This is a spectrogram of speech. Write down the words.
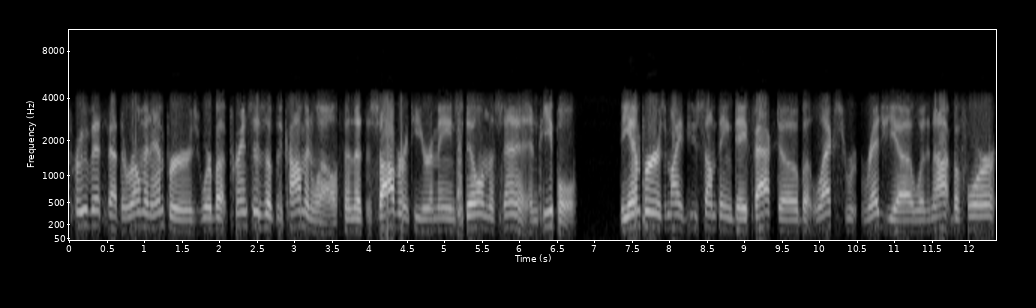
proveth that the Roman emperors were but princes of the commonwealth, and that the sovereignty remained still in the Senate and people. The emperors might do something de facto, but lex regia was not before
